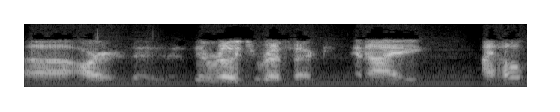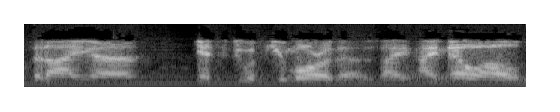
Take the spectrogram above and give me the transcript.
uh, are they're really terrific, and I I hope that I uh, get to do a few more of those. I, I know I'll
